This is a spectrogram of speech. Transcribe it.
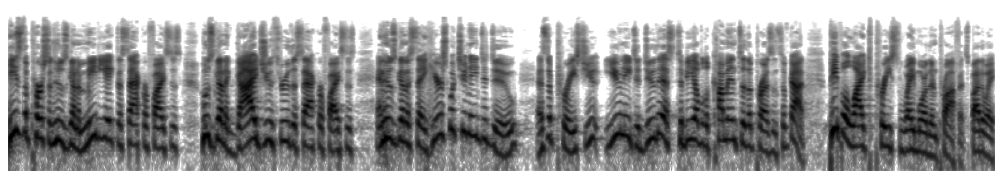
He's the person who's going to mediate the sacrifices, who's going to guide you through the sacrifices, and who's going to say, here's what you need to do as a priest. You, you need to do this to be able to come into the presence of God. People liked priests way more than prophets. By the way,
